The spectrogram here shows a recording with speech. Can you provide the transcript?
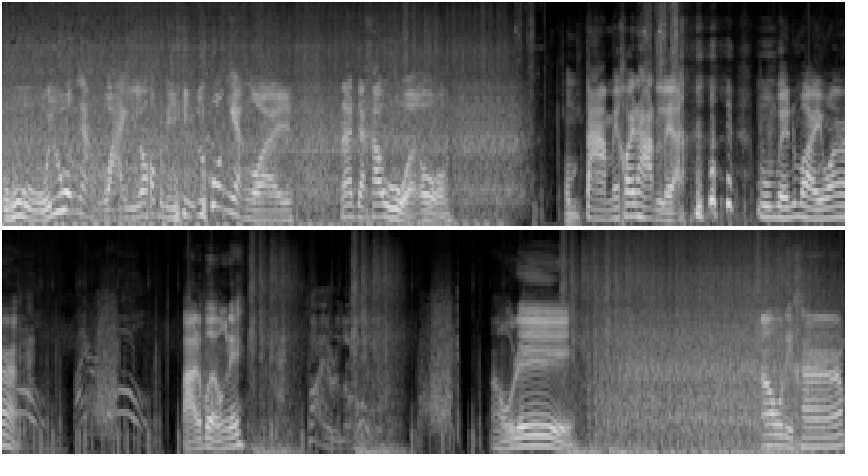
โอ้โหล่วงอย่างไวรอบนี้ล่วงอย่างไวน่าจะเข้าหัวโอ้ผมตามไม่ค่อยทันเลยอะมุมเว้นไวมากปาระเบิดมั้งดิเอาดิเอาดิครับ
